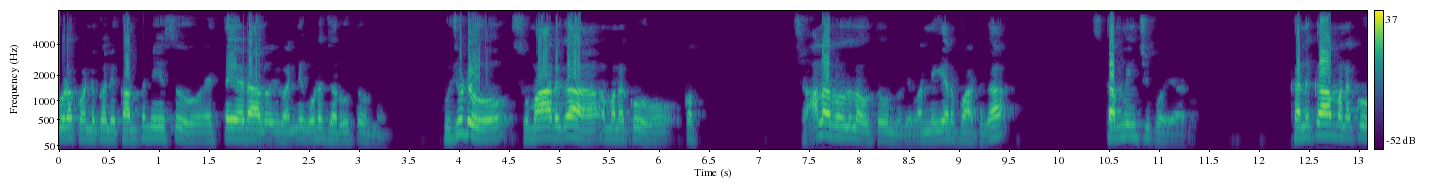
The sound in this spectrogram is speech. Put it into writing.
కూడా కొన్ని కొన్ని కంపెనీస్ ఎత్తేయడాలు ఇవన్నీ కూడా జరుగుతూ ఉన్నాయి. కుజుడు సుమారుగా మనకు ఒక చాలా రోజులు అవుతూ ఉన్నది. వన్ ఇయర్ పాటుగా స్తంభించిపోయాడు. కనుక మనకు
